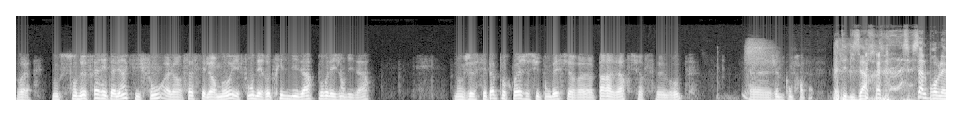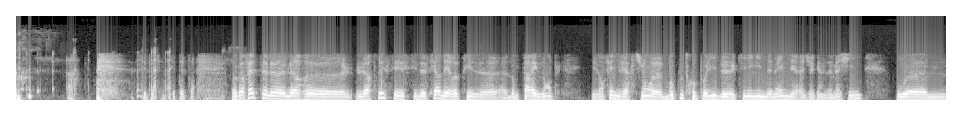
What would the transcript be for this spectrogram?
Voilà. Donc, ce sont deux frères italiens qui font, alors ça c'est leur mot, ils font des reprises bizarres pour les gens bizarres. Donc, je sais pas pourquoi je suis tombé sur euh, par hasard sur ce groupe. Euh, je ne comprends pas. Bah, t'es bizarre, c'est ça le problème. c'est peut-être c'est peut-être ça. Donc en fait, le- leur euh, leur truc, c'est de faire des reprises. euh, donc par exemple, ils ont fait une version euh, beaucoup trop polie de Killing in the Name des Rage Against the Machine, ou euh,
